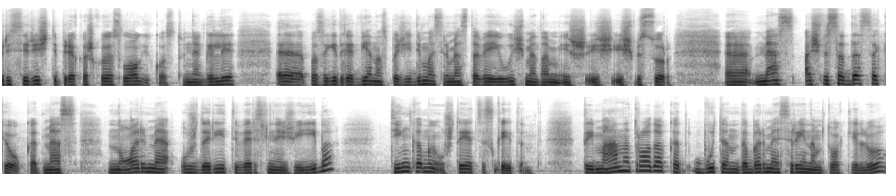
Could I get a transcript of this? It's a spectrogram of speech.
prisirišti prie kažkokios logikos. Tu negali e, pasakyti kad vienas pažeidimas ir mes tave jau išmetam iš iš iš visur. E, mes aš visada sakiau kad mes norime uždaryti verslinę žvejybą tinkamai už tai atsiskaitant. Tai man atrodo kad būtent dabar mes ir einam tuo keliu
